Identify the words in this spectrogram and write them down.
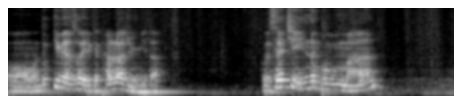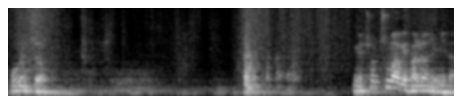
어, 느끼면서 이렇게 발라줍니다. 그 새치 있는 부분만 오른쪽 이게 촘촘하게 발라줍니다.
